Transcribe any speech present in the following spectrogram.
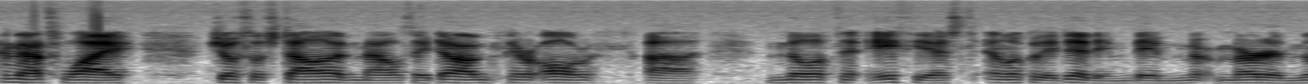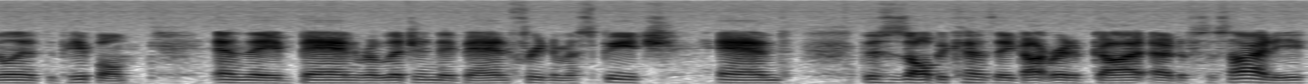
And that's why Joseph Stalin Mao Zedong, they were all uh, militant atheists, and look what they did. They, they murdered millions of people, and they banned religion, they banned freedom of speech, and this is all because they got rid of God out of society,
